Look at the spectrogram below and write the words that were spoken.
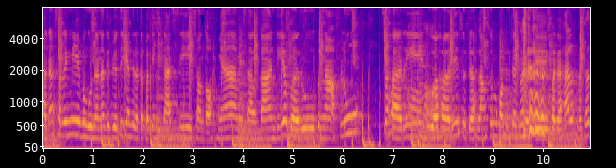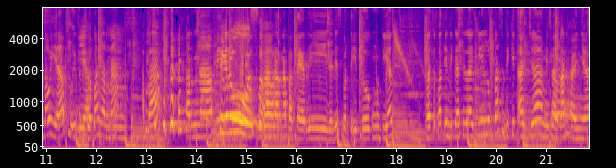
kadang sering nih penggunaan antibiotik yang tidak tepat indikasi. Contohnya misalkan dia baru kena flu sehari oh, dua hari sudah langsung mengkonsumsi antibiotik. Padahal saya tahu ya flu itu iya. disebabkan karena hmm. apa? Karena virus, virus bukan uh. karena bakteri. Jadi seperti itu. Kemudian nggak tepat indikasi lagi luka sedikit aja. Misalkan yeah. hanya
